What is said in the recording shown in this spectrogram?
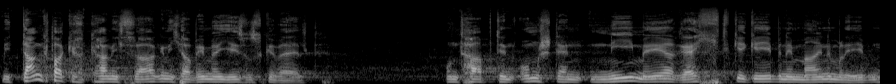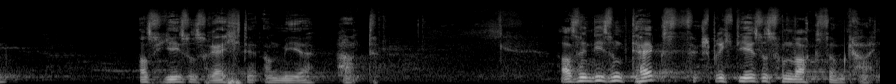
mit Dankbarkeit kann ich sagen, ich habe immer Jesus gewählt und habe den Umständen nie mehr Recht gegeben in meinem Leben, als Jesus Rechte an mir hat. Also in diesem Text spricht Jesus von Wachsamkeit.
